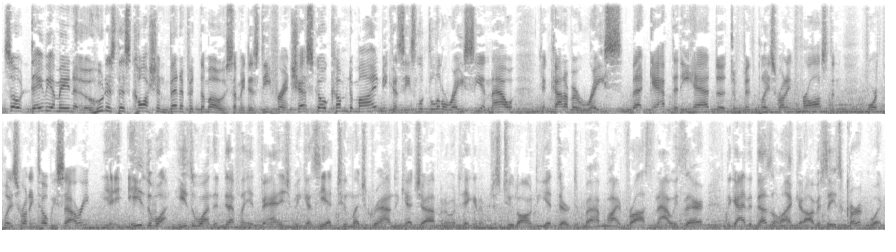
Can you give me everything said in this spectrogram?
So, Davey, I mean, who does this caution benefit the most? I mean, does DeFrancesco come to mind because he's looked a little racy and now can kind of erase that gap that he had to, to fifth place running Frost and fourth place running Toby Sowery? Yeah, he's the one. He's the one that definitely advantaged because he had too much ground to catch up, and it would have taken him just too long to get there to behind Frost. Now he's there. The guy that doesn't like it, obviously, is Kirkwood.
